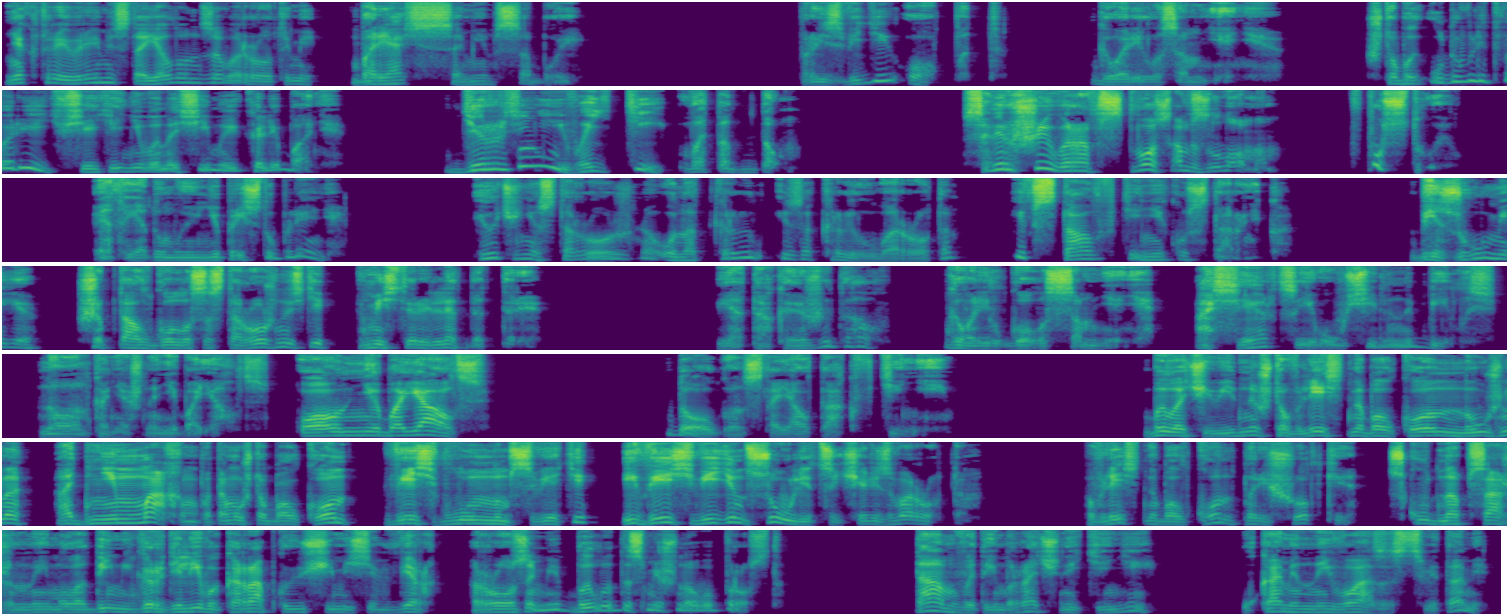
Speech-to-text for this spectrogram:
Некоторое время стоял он за воротами, борясь с самим собой. «Произведи опыт», — говорило сомнение. чтобы удовлетворить все эти невыносимые колебания. Дерзни войти в этот дом. Соверши воровство со взломом. Впустую. Это, я думаю, не преступление. И очень осторожно он открыл и закрыл ворота и встал в тени кустарника. «Безумие!» — шептал голос осторожности в мистере Ледбеттере. «Я так и ожидал», — говорил голос сомнения, а сердце его усиленно билось. Но он, конечно, не боялся. Он не боялся! Долго он стоял так в тени. Было очевидно, что влезть на балкон нужно одним махом, потому что балкон весь в лунном свете и весь виден с улицы через ворота. Влезть на балкон по решетке, скудно обсаженной молодыми, горделиво карабкающимися вверх розами, было до смешного просто. Там, в этой мрачной тени, у каменной вазы с цветами,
